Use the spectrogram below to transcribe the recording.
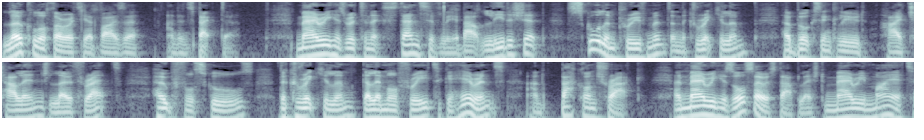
local authority advisor, and inspector. Mary has written extensively about leadership, school improvement, and the curriculum. Her books include High Challenge, Low Threat, Hopeful Schools, The Curriculum, Gallimaufry to Coherence, and Back on Track. And Mary has also established Mary Myatt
